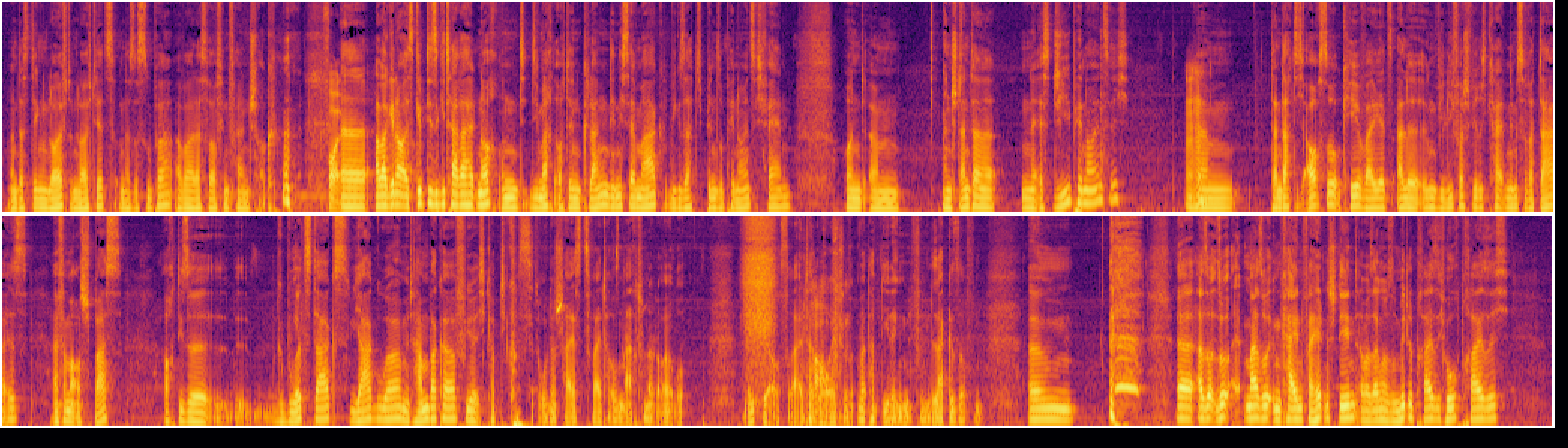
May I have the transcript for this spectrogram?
Und das Ding läuft und läuft jetzt und das ist super. Aber das war auf jeden Fall ein Schock. Voll. Äh, aber genau, es gibt diese Gitarre halt noch und die macht auch den Klang, den ich sehr mag. Wie gesagt, ich bin so P90-Fan. Und ähm, dann stand da eine SG P90. mhm. Ähm, dann dachte ich auch so, okay, weil jetzt alle irgendwie Lieferschwierigkeiten, nimmst du, was da ist. Einfach mal aus Spaß. Auch diese äh, Geburtstags-Jaguar mit Humbucker für, ich glaube, die kostet ohne Scheiß 2800 Euro. Denkst dir auch so, alter Wow. Leute, was habt ihr denn für einen Lack gesoffen? Ähm, äh, also so äh, mal so im keinen Verhältnis stehend, aber sagen wir so mittelpreisig, hochpreisig.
